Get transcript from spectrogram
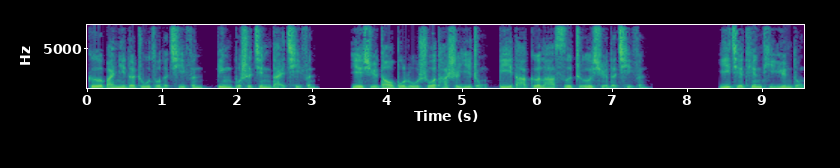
哥白尼的著作的气氛并不是近代气氛，也许倒不如说它是一种毕达哥拉斯哲学的气氛。一切天体运动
